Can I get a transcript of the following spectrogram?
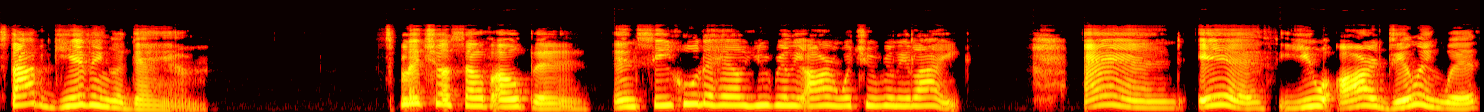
Stop giving a damn. Split yourself open and see who the hell you really are and what you really like. And if you are dealing with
